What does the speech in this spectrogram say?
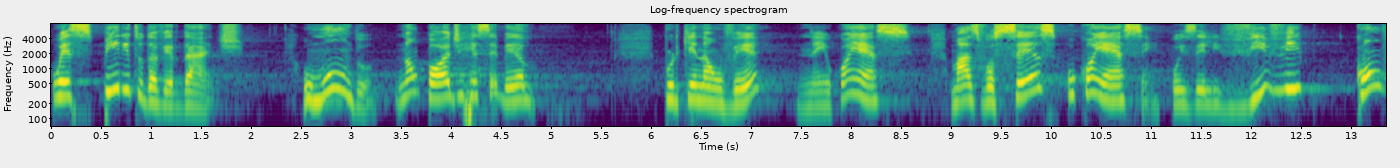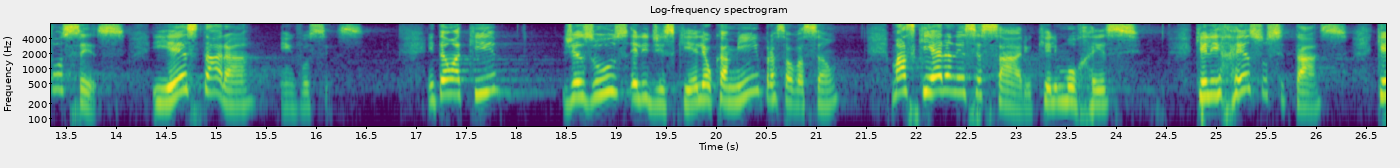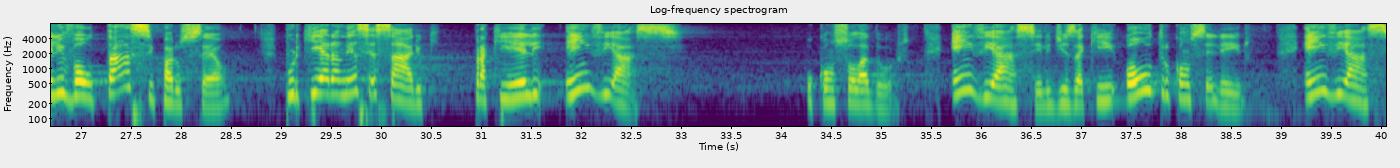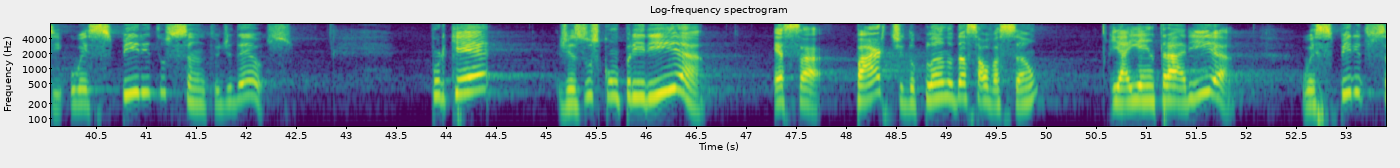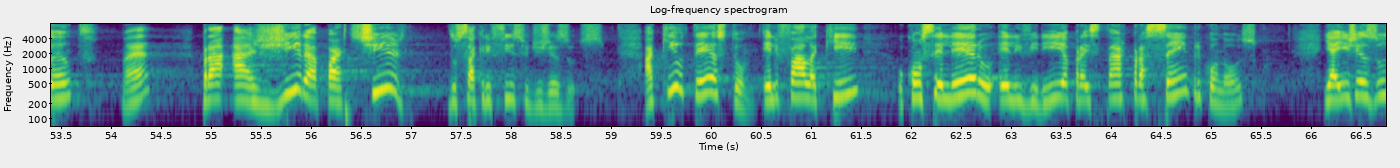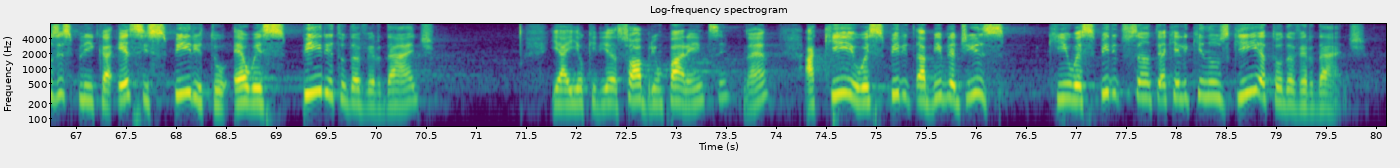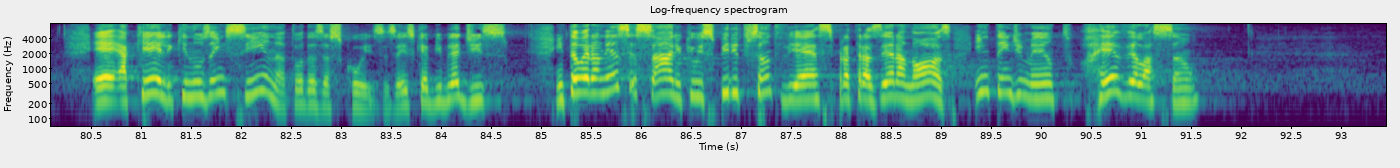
o Espírito da Verdade. O mundo não pode recebê-lo, porque não vê nem o conhece. Mas vocês o conhecem, pois ele vive com vocês e estará em vocês. Então aqui Jesus, ele diz que ele é o caminho para a salvação, mas que era necessário que ele morresse, que ele ressuscitasse, que ele voltasse para o céu porque era necessário para que ele enviasse o consolador, enviasse, ele diz aqui, outro conselheiro, enviasse o Espírito Santo de Deus. Porque Jesus cumpriria essa parte do plano da salvação, e aí entraria o Espírito Santo, né, para agir a partir do sacrifício de Jesus. Aqui o texto, ele fala que o conselheiro ele viria para estar para sempre conosco. E aí Jesus explica, esse espírito é o espírito da verdade. E aí eu queria só abrir um parêntese, né? Aqui o espírito, a Bíblia diz que o Espírito Santo é aquele que nos guia toda a verdade. É aquele que nos ensina todas as coisas. É isso que a Bíblia diz. Então era necessário que o Espírito Santo viesse para trazer a nós entendimento, revelação.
